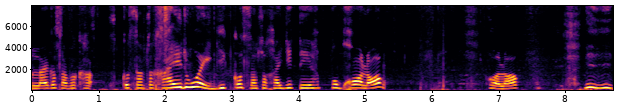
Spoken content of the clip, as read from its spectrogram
ดไลค์กดซับสไครกดซับสไครต์ด้วยยิ่งกดซับสไครต์ยิ่งดีครับ ผมขอร้อง ขอร้องนี่น์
